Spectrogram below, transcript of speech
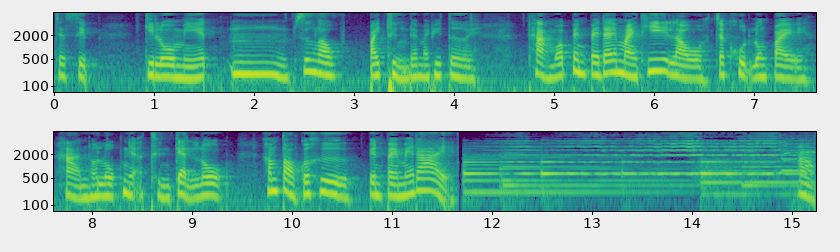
6,370 กิโลเมตร อืม ซึ่งเราไปถึงได้ไหมพี่เตย ถามว่าเป็นไปได้ไหมที่เราจะขุดลงไปหานรกเนี่ย ถึงแก่นโลกคำตอบก็คือเป็นไปไม่ได้ อ้าว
